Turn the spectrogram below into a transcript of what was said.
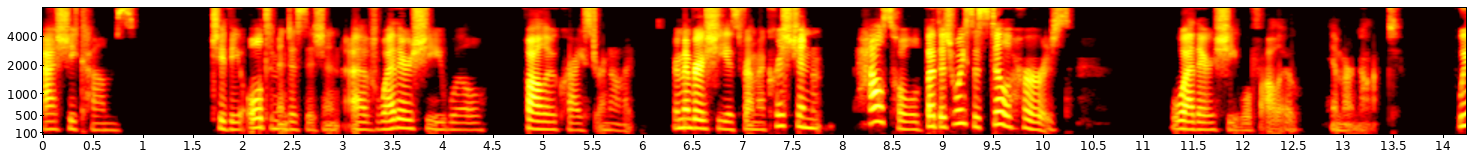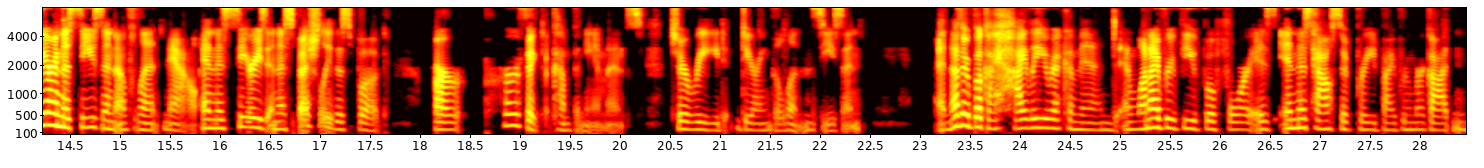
as she comes to the ultimate decision of whether she will follow Christ or not. Remember, she is from a Christian household, but the choice is still hers whether she will follow him or not. We are in the season of Lent now, and this series, and especially this book, are perfect accompaniments to read during the Lenten season. Another book I highly recommend, and one I've reviewed before, is In This House of Brede by Rumer Godden.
